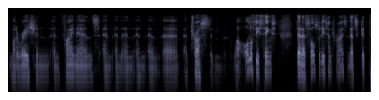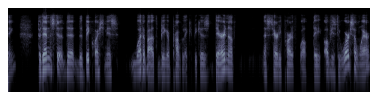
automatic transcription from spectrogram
moderation and finance and and and and, and uh, trust and well all of these things that is also decentralized and that's a good thing. But then the, the the big question is what about the bigger public? Because they're not necessarily part of well they obviously work somewhere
